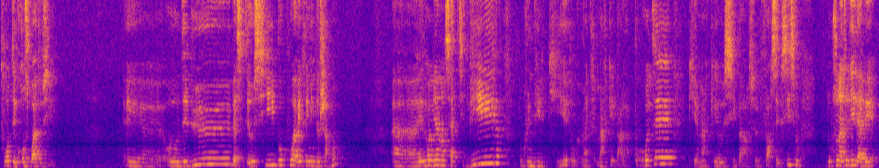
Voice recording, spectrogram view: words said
pour des grosses boîtes aussi. Et au début, bah, c'était aussi beaucoup avec les mines de charbon. il revient dans sa petite ville, donc une ville qui est donc marquée par la pauvreté, qui est marquée aussi par ce fort sexisme. Donc son atelier, il avait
